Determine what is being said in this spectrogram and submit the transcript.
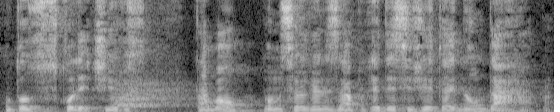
com todos os coletivos, tá bom? Vamos se organizar, porque desse jeito aí não dá, rapa.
